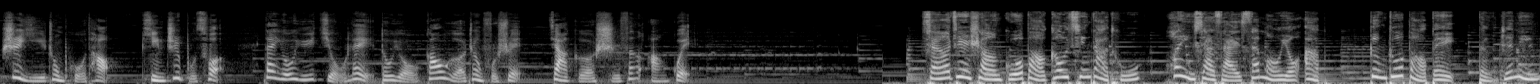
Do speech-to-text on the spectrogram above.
适宜种葡萄，品质不错。但由于酒类都有高额政府税，价格十分昂贵。想要鉴赏国宝高清大图，欢迎下载三毛游 App，更多宝贝等着您。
